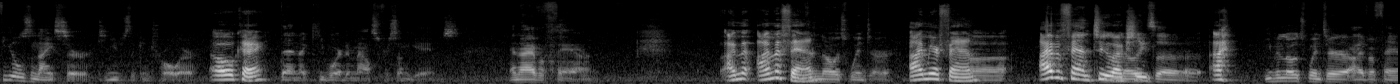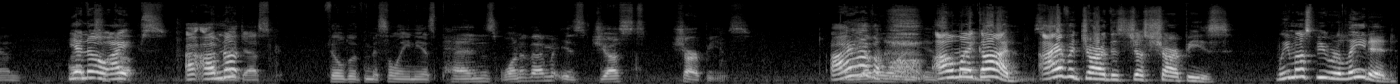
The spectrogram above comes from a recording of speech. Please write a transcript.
feels nicer to use the controller Oh, okay. than a keyboard and mouse for some games. And I have a fan, I'm a, I'm a fan. even though it's winter. I'm your fan. Uh, I have a fan too, actually. it's, uh, I, even though it's winter, I have a fan. Yeah, have no, I, I I'm my not. desk filled with miscellaneous pens. One of them is just sharpies. I have. A, oh my god! I have a jar that's just sharpies. We must be related.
